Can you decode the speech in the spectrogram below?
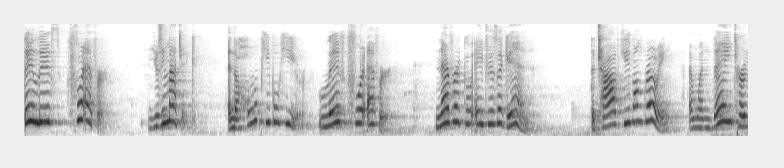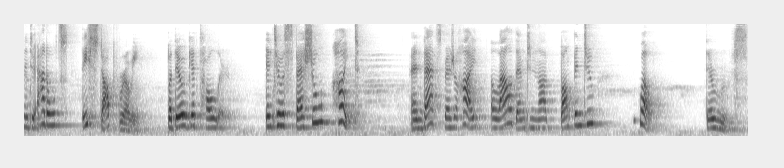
They lived forever using magic, and the whole people here live forever, never go ages again. The child keep on growing, and when they turn into adults, they stop growing, but they'll get taller into a special height. And that special height allows them to not bump into, well, their roofs.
